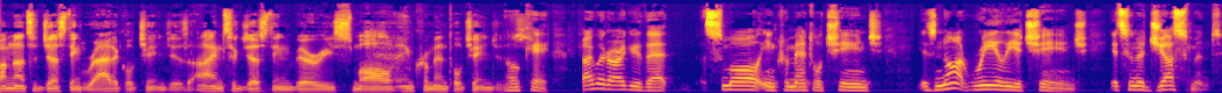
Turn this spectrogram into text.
I'm not suggesting radical changes. I'm suggesting very small incremental changes. Okay. I would argue that small incremental change is not really a change, it's an adjustment.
